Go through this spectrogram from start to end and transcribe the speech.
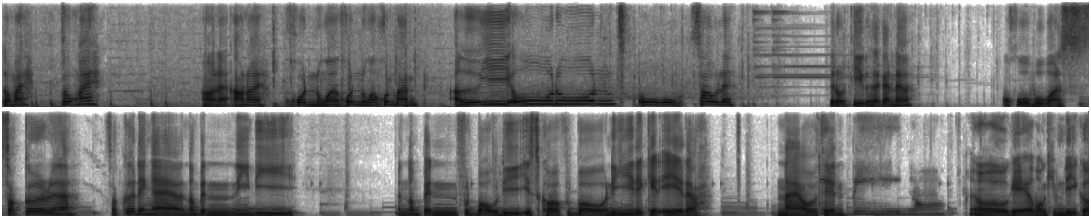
ส่งไปส่งไป เอาหน่อยเอาหน่อยคนนัวคนนัวคนมัน เอ้ยโอ้โดนโอ้เศร้าเลยกระโดดถีบกันใส่กันได้ปะโอ้โหบูบอลซ็อกเกอร์ด้วยนะซ็อกเกอร์ได้ไงมันต้องเป็นนี่ดี มันต้องเป็นฟุตบอลดีอิสคอร์ฟุตบอลนี่ได้เกรดเอเลยว่ะนายเอาเทเกรนดบีเนาะโอเคครับผมคลิปนี้ก็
